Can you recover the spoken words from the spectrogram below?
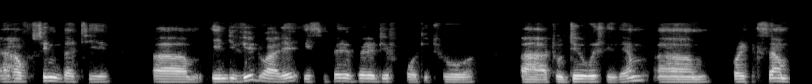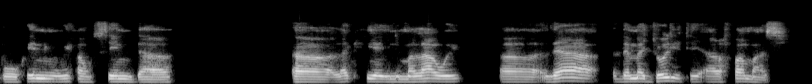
I have seen that um, individually it's very, very difficult to uh, to deal with them. Um, for example, when we have seen the like here in Malawi, uh, there the majority are farmers,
